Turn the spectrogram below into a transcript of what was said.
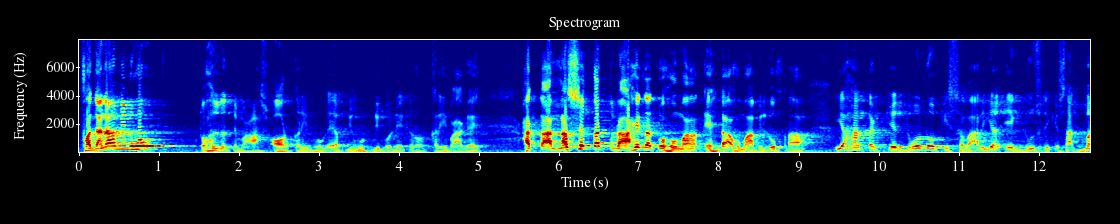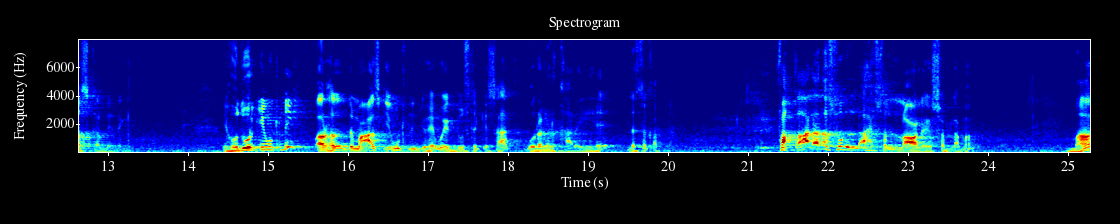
فدنا من ہو تو حضرت معاذ اور قریب ہو گئے، اپنی اونٹنی کو لے کر اور قریب آ گئے۔ حتیٰ لسقت راہلت ہما اہدا ہما یہاں تک کہ دونوں کی سواریاں ایک دوسرے کے ساتھ مس کرنے لگی حضور کی اونٹنی اور حضرت معاذ کی اونٹنی جو ہے وہ ایک دوسرے کے ساتھ وہ رگڑ کھا رہی ہے لسقت فقال رسول اللہ صلی اللہ علیہ وسلم ماں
